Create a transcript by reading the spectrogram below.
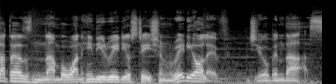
Qatar's number one Hindi radio station radio olive जियो बिंदास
